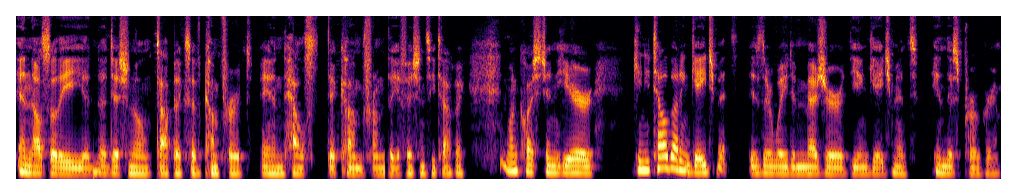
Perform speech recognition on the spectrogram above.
And also the additional topics of comfort and health that come from the efficiency topic. One question here Can you tell about engagement? Is there a way to measure the engagement in this program?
